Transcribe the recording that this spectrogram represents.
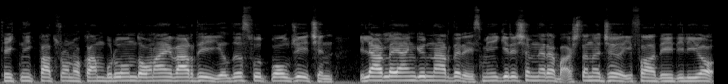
Teknik patron Okan Buruk'un da onay verdiği yıldız futbolcu için ilerleyen günlerde resmi girişimlere başlanacağı ifade ediliyor.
